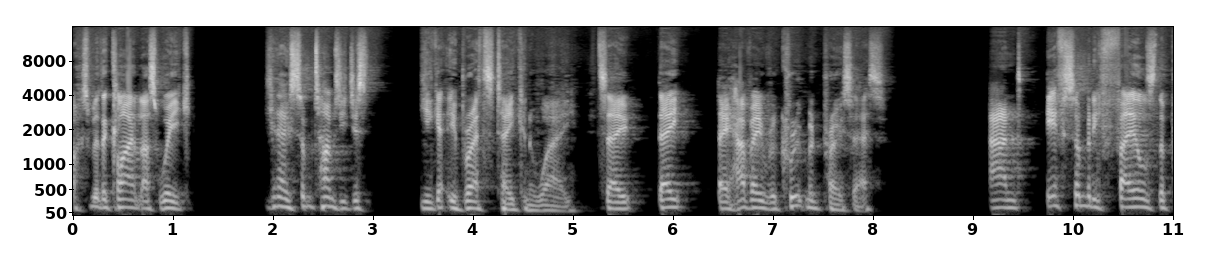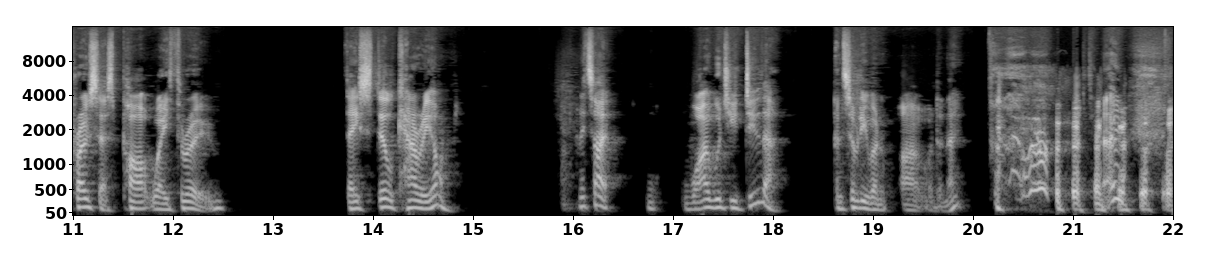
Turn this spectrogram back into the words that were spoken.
I was with a client last week. You know, sometimes you just you get your breaths taken away. So they they have a recruitment process, and if somebody fails the process part way through, they still carry on. And it's like, why would you do that? And somebody went, oh, I don't know. I don't know.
